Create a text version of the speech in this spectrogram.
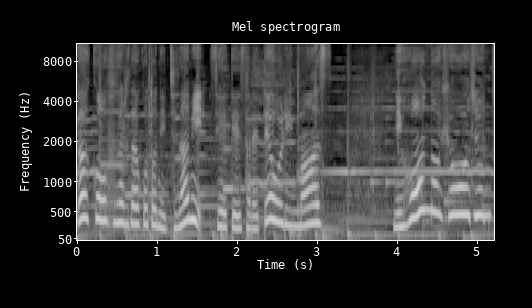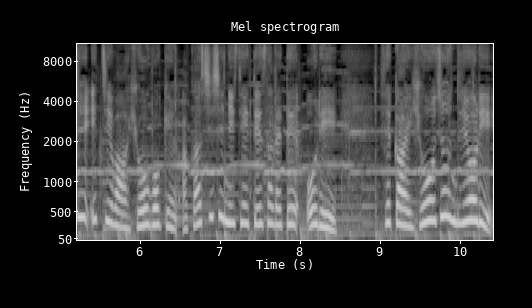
が交付されたことにちなみ制定されております。日本の標準時位置は兵庫県明石市に制定されており世界標準時より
